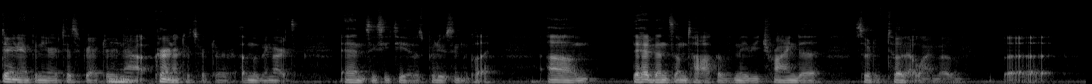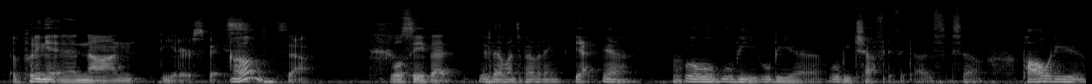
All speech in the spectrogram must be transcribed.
Darren Anthony, artistic director, Mm-hmm. now current artistic director of Moving Arts, and CCTO is producing the play. Um, there had been some talk of maybe trying to sort of toe that line of uh, of putting it in a non-theater space. Oh. So we'll see if that. If that winds up happening. Yeah. Yeah. Well, we'll, we'll be we'll be uh, we'll be chuffed if it does. So, Paul, what do you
